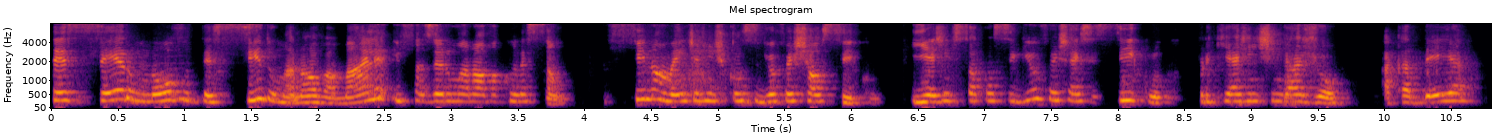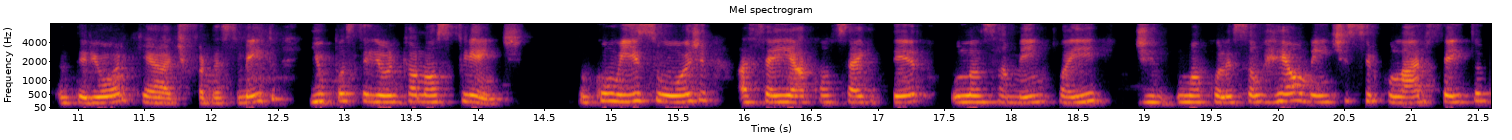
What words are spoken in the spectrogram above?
tecer um novo tecido, uma nova malha e fazer uma nova coleção. Finalmente a gente conseguiu fechar o ciclo. E a gente só conseguiu fechar esse ciclo porque a gente engajou a cadeia anterior, que é a de fornecimento, e o posterior, que é o nosso cliente. Então, com isso, hoje, a CIA consegue ter o lançamento aí de uma coleção realmente circular feita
